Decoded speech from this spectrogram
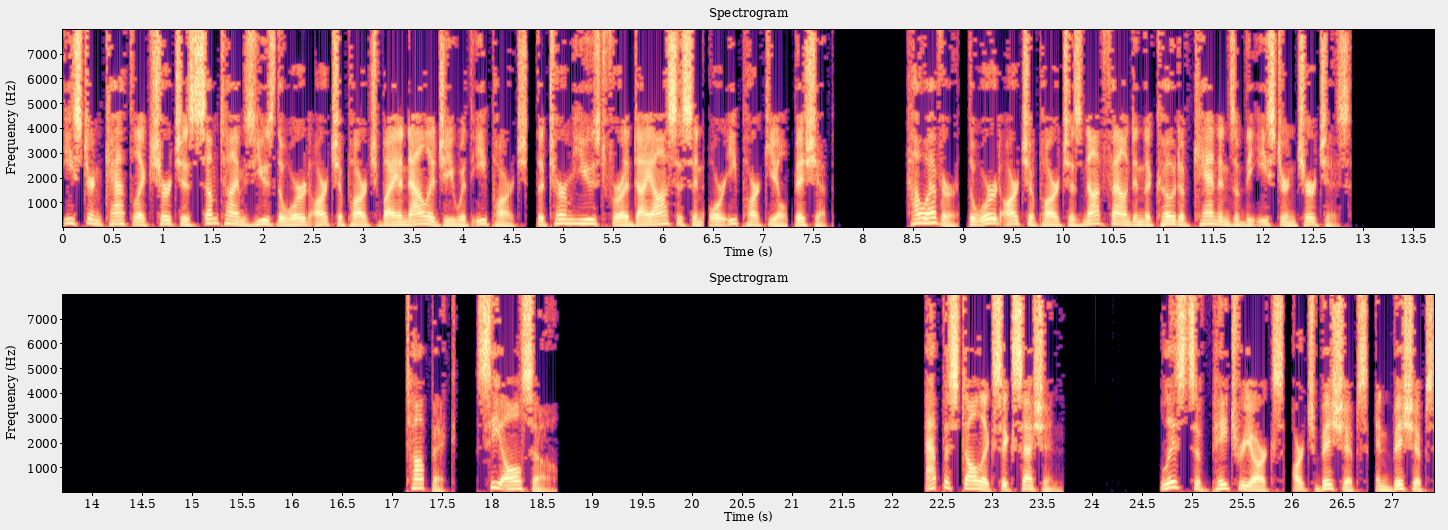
Eastern Catholic churches sometimes use the word archeparch by analogy with eparch, the term used for a diocesan or eparchial bishop. However, the word archeparch is not found in the Code of Canons of the Eastern churches. See also Apostolic succession. Lists of patriarchs, archbishops, and bishops.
